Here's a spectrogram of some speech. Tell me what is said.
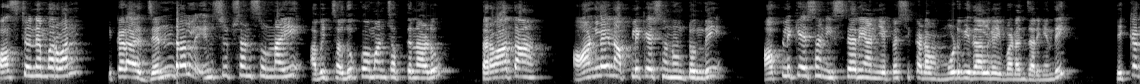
ఫస్ట్ నెంబర్ వన్ ఇక్కడ జనరల్ ఇన్స్ట్రక్షన్స్ ఉన్నాయి అవి చదువుకోమని చెప్తున్నాడు. తర్వాత ఆన్లైన్ అప్లికేషన్ ఉంటుంది. అప్లికేషన్ హిస్టరీ అని చెప్పేసి ఇక్కడ మూడు విధాలుగా ఇవ్వడం జరిగింది. ఇక్కడ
